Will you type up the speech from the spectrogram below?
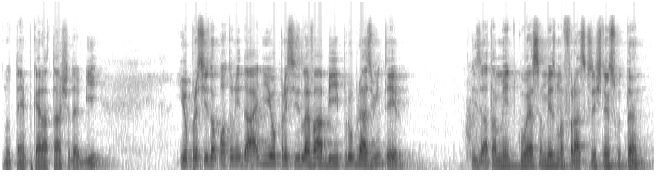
No tempo que era a taxa da BI. E eu preciso da oportunidade e eu preciso levar a BI para o Brasil inteiro. Exatamente com essa mesma frase que vocês estão escutando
